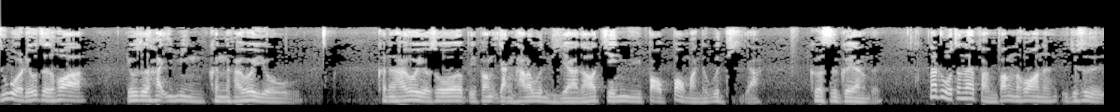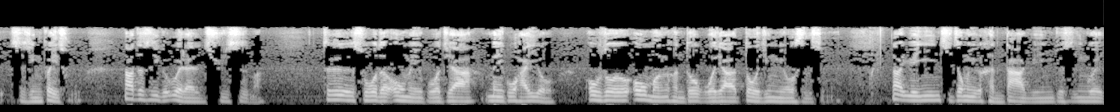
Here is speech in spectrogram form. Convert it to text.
如果留着的话。留着他一命，可能还会有，可能还会有说，比方养他的问题啊，然后监狱爆爆满的问题啊，各式各样的。那如果站在反方的话呢，也就是死刑废除，那这是一个未来的趋势嘛？这是所有的欧美国家，美国还有欧洲、欧盟很多国家都已经没有死刑了。那原因其中一个很大原因，就是因为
